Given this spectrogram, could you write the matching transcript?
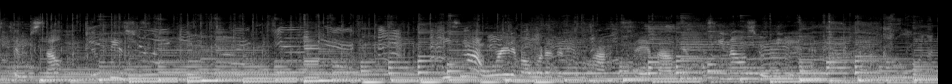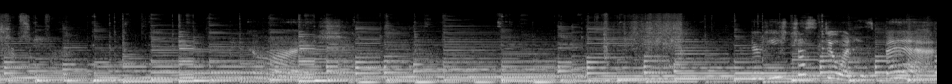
just himself to his He's not worried about what other people have to say about him because he knows who he is. Gosh. Dude, he's just doing his best.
